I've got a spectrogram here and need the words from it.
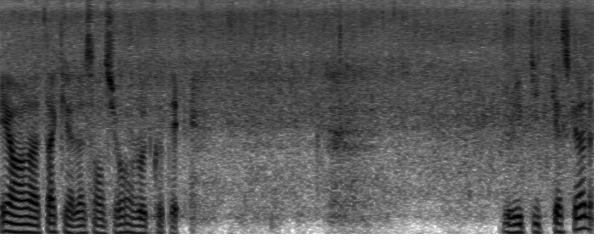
et on attaque à l'ascension de l'autre côté. Jolie petite cascade.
